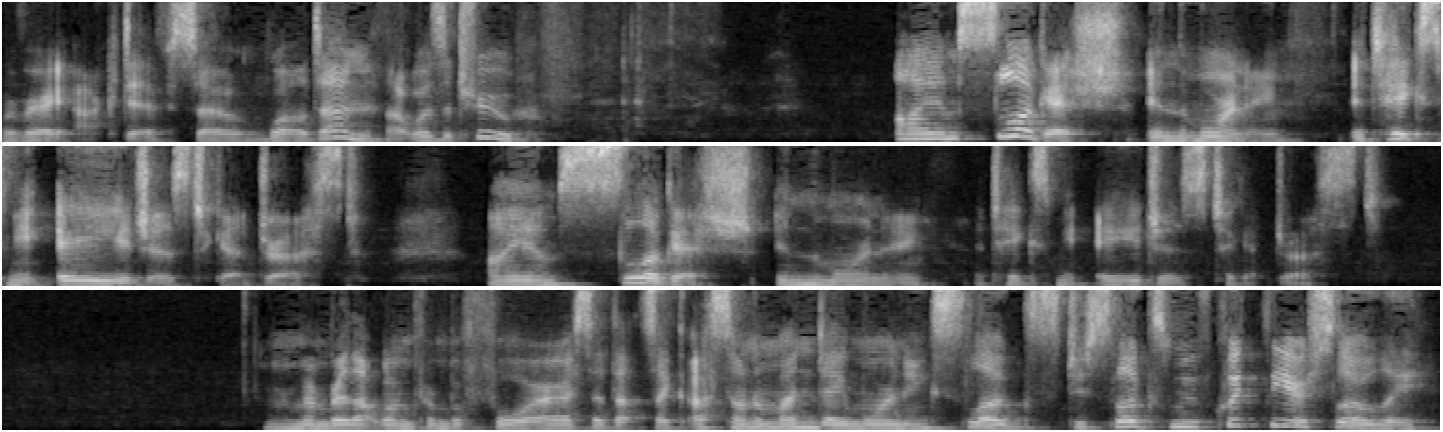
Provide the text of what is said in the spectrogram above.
we're very active. So well done. That was a true. I am sluggish in the morning. It takes me ages to get dressed. I am sluggish in the morning. It takes me ages to get dressed. Remember that one from before? I said that's like us on a Monday morning. Slugs. Do slugs move quickly or slowly?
